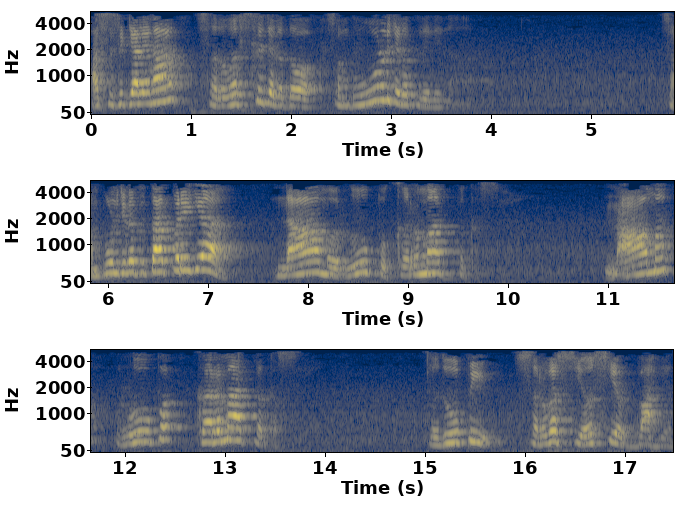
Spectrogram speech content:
अस्य से क्या लेना? सर्वस्व जगत, संपूर्ण जगत ले लेना। संपूर्ण जगत तात्पर्य क्या? नाम रूप कर्मात्मक नाम रूप कर्मात्मक तदुपि सर्वस्व बाह्य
